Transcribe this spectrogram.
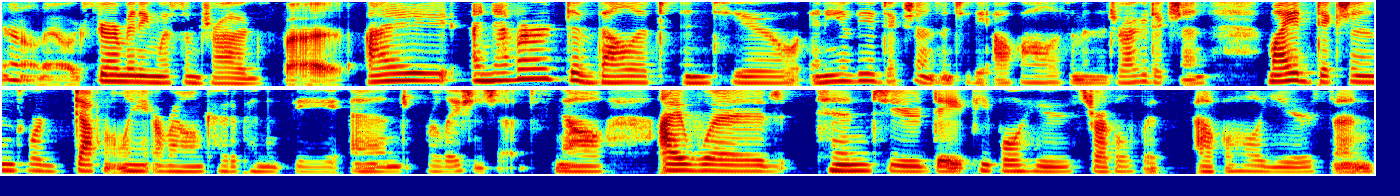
I don't know, experimenting with some drugs, but I I never developed into any of the addictions, into the alcoholism and the drug addiction. My addictions were definitely around codependency and relationships. Now, I would tend to date people who struggled with alcohol use and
